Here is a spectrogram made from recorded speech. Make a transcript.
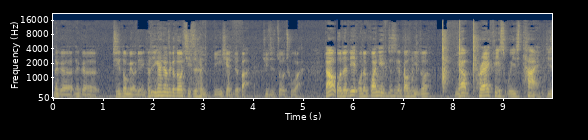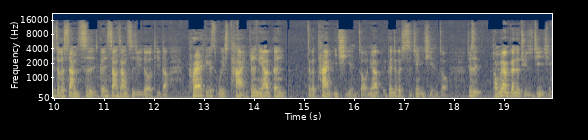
那个那个其实都没有练，可是你看像这个都其实很明显就把句子做出来。然后我的练我的观念就是要告诉你说，你要 practice with time。其实这个上次跟上上次其实都有提到，practice with time，就是你要跟这个 time 一起演奏，你要跟这个时间一起演奏，就是同样跟着曲子进行。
